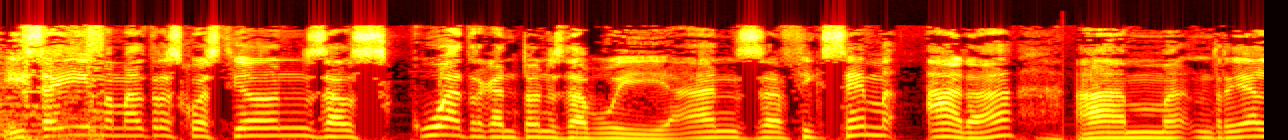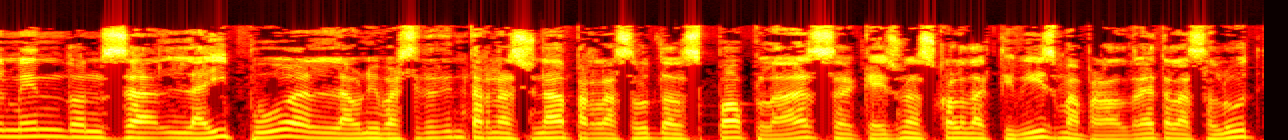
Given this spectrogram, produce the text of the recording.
I seguim amb altres qüestions, els quatre cantons d'avui. Ens fixem ara amb realment doncs, la IPU, la Universitat Internacional per la Salut dels Pobles, que és una escola d'activisme per al dret a la salut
